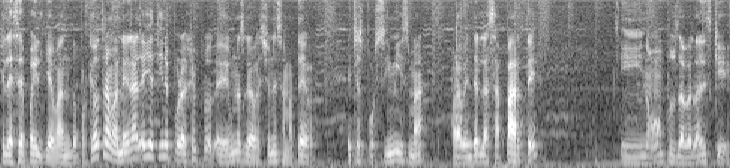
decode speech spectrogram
que la sepa ir llevando. Porque de otra manera, ella tiene, por ejemplo, eh, unas grabaciones amateur hechas por sí misma para venderlas aparte. Y no, pues la verdad es que,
